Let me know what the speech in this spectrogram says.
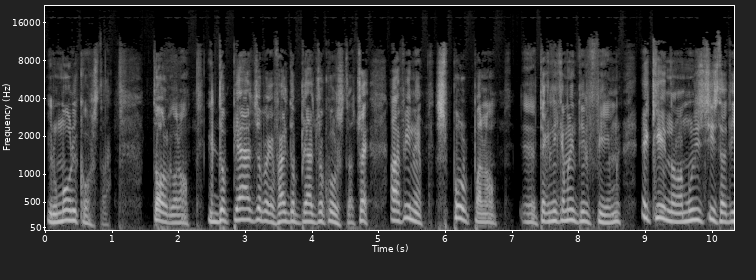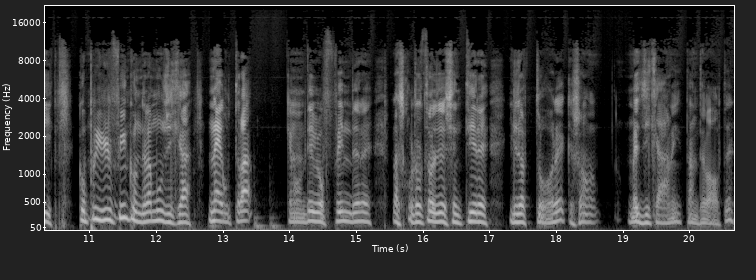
i rumori costa. Tolgono il doppiaggio perché fare il doppiaggio costa. Cioè, alla fine spolpano eh, tecnicamente il film e chiedono al musicista di coprire il film con della musica neutra che non deve offendere l'ascoltatore, deve sentire l'attore, che sono mezzi cani tante volte,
